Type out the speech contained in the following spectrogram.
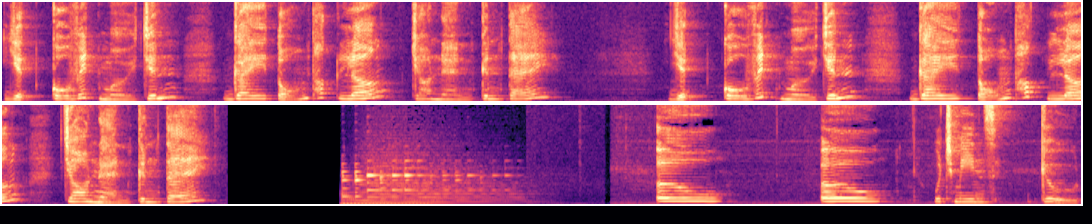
Dịch covid 19 gây tổn thất lớn cho nền kinh tế. Dịch covid-19 gây tổn thất lớn cho nền kinh tế. Ưu ưu which means good,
